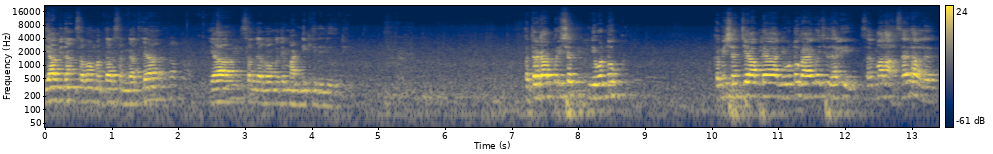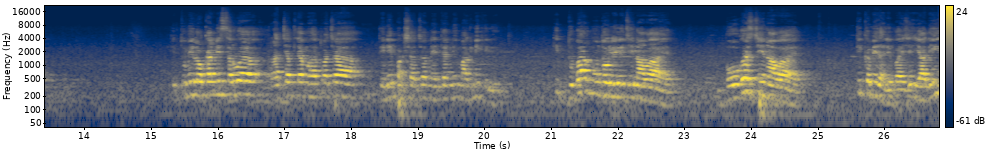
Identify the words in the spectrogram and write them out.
या विधानसभा मतदारसंघातल्या या संदर्भामध्ये मांडणी केलेली होती. पत्रकार परिषद निवडणूक कमिशनची आपल्या निवडणूक आयोगाची झाली. सर मला हसायला आलं की तुम्ही लोकांनी सर्व राज्यातल्या महत्त्वाच्या तिन्ही पक्षाच्या नेत्यांनी मागणी केली. की दुबार नोंदवलेली जी नावं आहेत बोगस जी नावं आहेत ती कमी झाली पाहिजे. यादी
